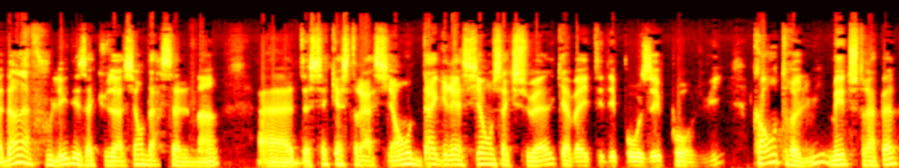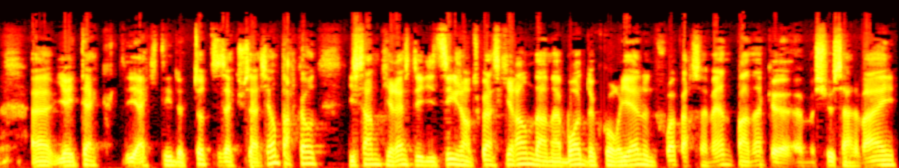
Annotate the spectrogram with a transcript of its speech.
euh, dans la foulée des accusations d'harcèlement, euh, de séquestration, d'agression sexuelle qui avaient été déposées pour lui, contre lui. Mais tu te rappelles, euh, il a été acquitté, de toutes ces accusations. Par contre, il semble qu'il reste des litiges, en tout cas, ce qui rentre dans ma boîte de courriel une fois par semaine pendant que euh, M. Salvaille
